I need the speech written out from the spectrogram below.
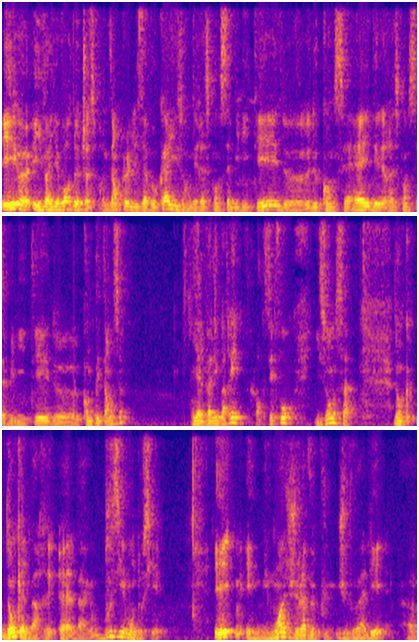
Euh, et, il va y avoir d'autres choses. Par exemple, les avocats, ils ont des responsabilités de, conseil, des responsabilités de compétences, et elle va les barrer. Alors c'est faux, ils ont ça. Donc, donc elle, va, bousiller mon dossier. Et, mais moi, je la veux plus. Je veux aller, euh,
